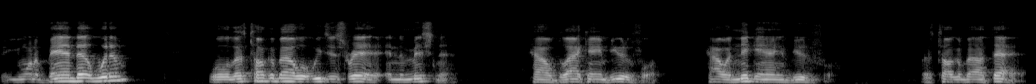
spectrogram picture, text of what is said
to you want to band up with them. Well, let's talk about what we just read in the Mishnah. How black ain't beautiful, how a nigga ain't beautiful. Let's talk about that.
